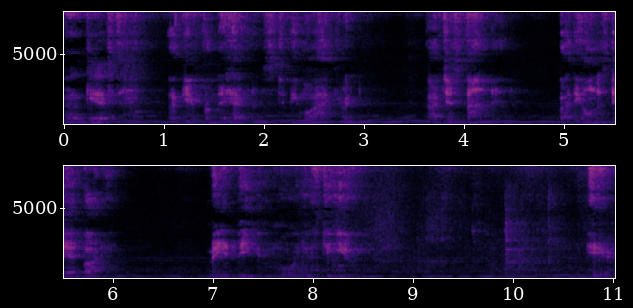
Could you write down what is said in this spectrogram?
A gift? A gift from the heavens, to be more accurate. I've just found it by the owner's dead body. May it be of more use to you. Here.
